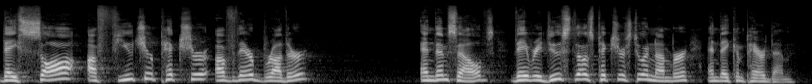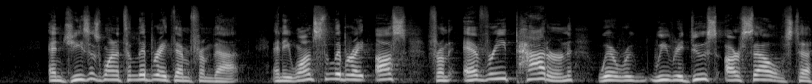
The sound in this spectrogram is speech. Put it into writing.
They saw a future picture of their brother and themselves. They reduced those pictures to a number and they compared them. And Jesus wanted to liberate them from that. And he wants to liberate us from every pattern where we, reduce ourselves to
